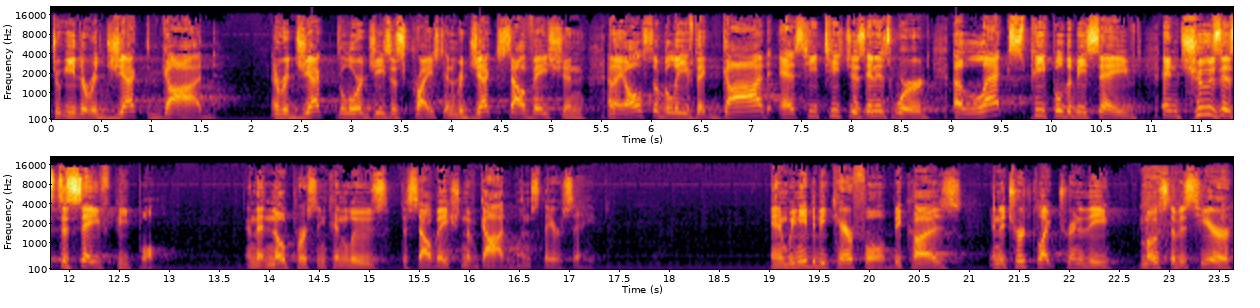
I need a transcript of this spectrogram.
to either reject God and reject the Lord Jesus Christ and reject salvation. And I also believe that God, as He teaches in His Word, elects people to be saved and chooses to save people. And that no person can lose the salvation of God once they are saved. And we need to be careful because in a church like Trinity, most of us here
